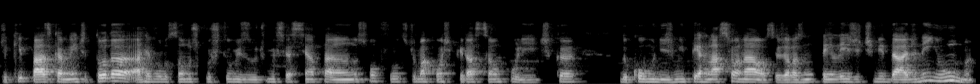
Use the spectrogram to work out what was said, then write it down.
de que basicamente toda a revolução dos costumes dos últimos 60 anos são frutos de uma conspiração política do comunismo internacional, ou seja, elas não têm legitimidade nenhuma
